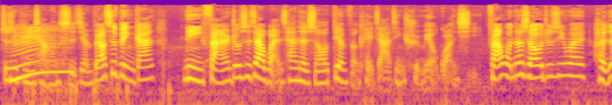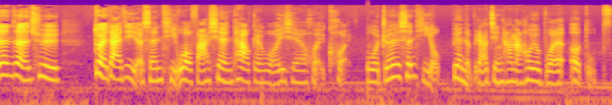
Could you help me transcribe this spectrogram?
就是平常时间不要吃饼干。你反而就是在晚餐的时候淀粉可以加进去没有关系。反正我那时候就是因为很认真的去对待自己的身体，我有发现他有给我一些回馈，我觉得身体有变得比较健康，然后又不会饿肚子。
